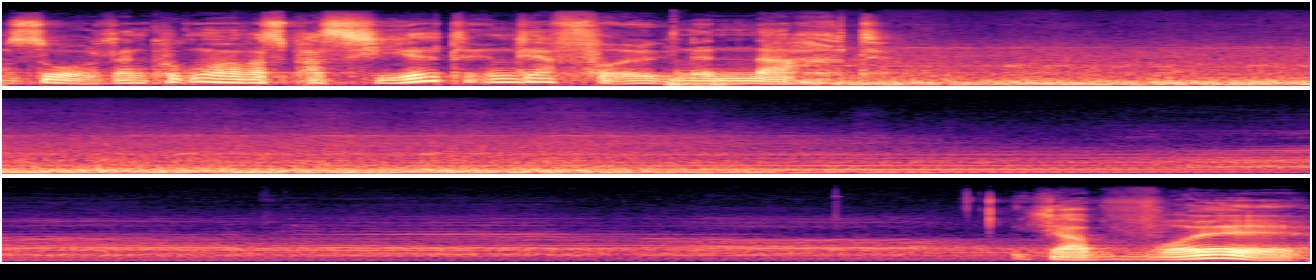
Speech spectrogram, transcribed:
So, dann gucken wir mal, was passiert in der folgenden Nacht. Jawoll.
